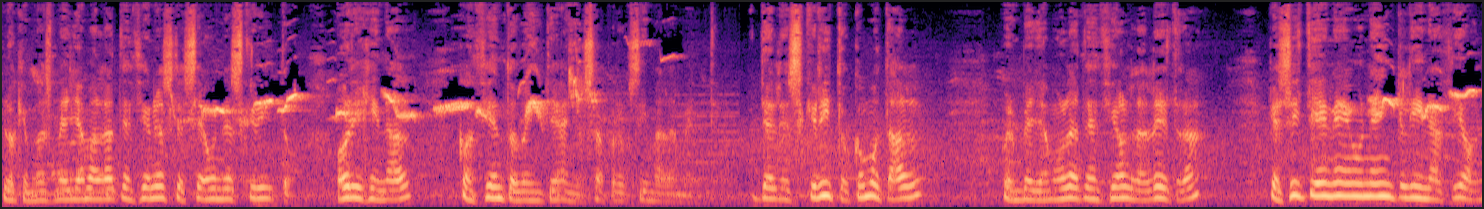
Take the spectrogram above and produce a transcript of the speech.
Lo que más me llama la atención es que sea un escrito original con 120 años aproximadamente. Del escrito como tal, pues me llamó la atención la letra, que sí tiene una inclinación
